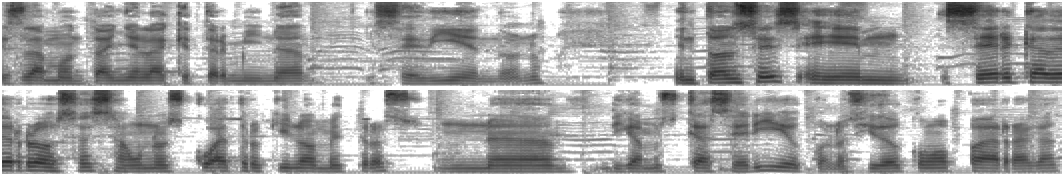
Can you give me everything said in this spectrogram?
es la montaña la que termina cediendo, ¿no? Entonces, em, cerca de Rosas, a unos 4 kilómetros, una, digamos, caserío conocido como Párraga,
